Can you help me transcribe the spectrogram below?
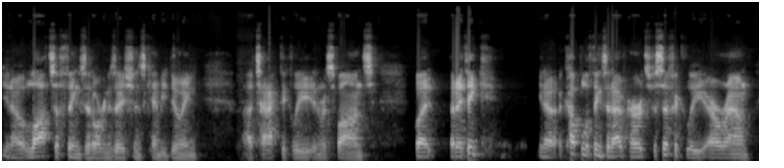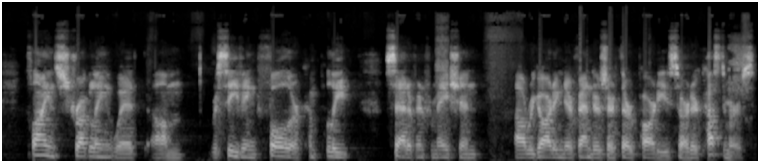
you know lots of things that organizations can be doing uh, tactically in response, but but I think you know a couple of things that I've heard specifically are around clients struggling with um, receiving full or complete set of information uh, regarding their vendors or third parties or their customers.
